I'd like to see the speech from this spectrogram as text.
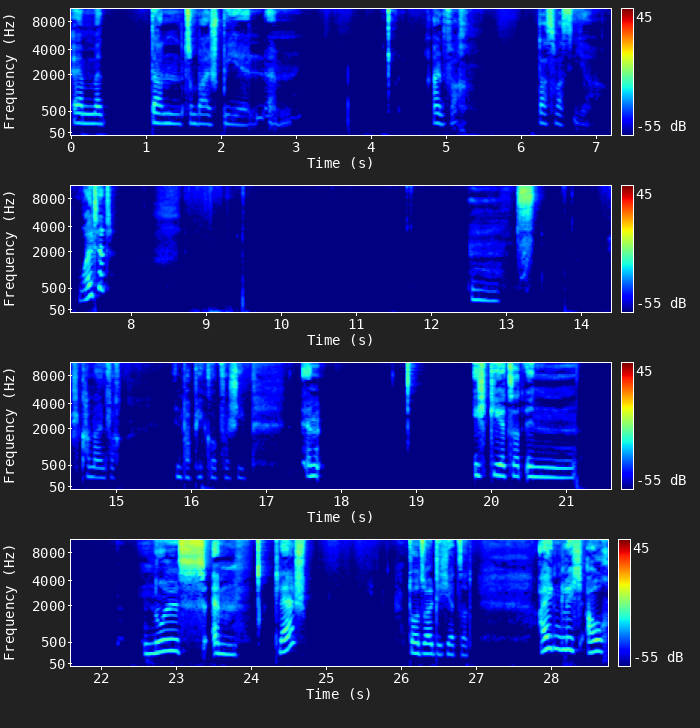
ähm, dann zum Beispiel ähm, einfach das, was ihr wolltet. Ich kann einfach in Papierkorb verschieben. Ähm, ich gehe jetzt halt in Nulls ähm, Clash. Dort sollte ich jetzt halt eigentlich auch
